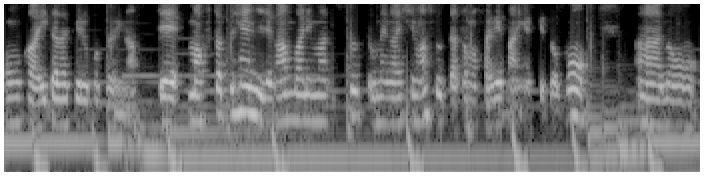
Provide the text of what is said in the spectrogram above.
今回いただけることになって、まあ、2つ返事で頑張りますってお願いしますって頭下げたんやけどもあの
